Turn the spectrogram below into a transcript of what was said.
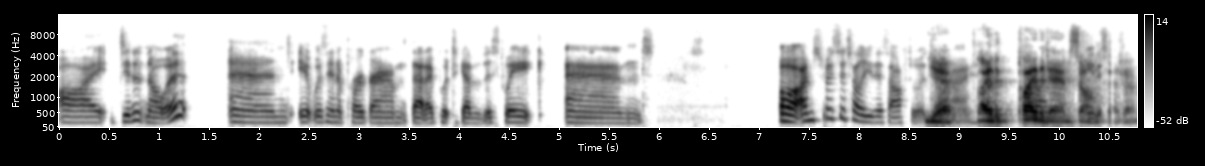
I didn't know it and it was in a program that I put together this week and Oh, I'm supposed to tell you this afterwards. yeah play the play the Um, damn song Sasha.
